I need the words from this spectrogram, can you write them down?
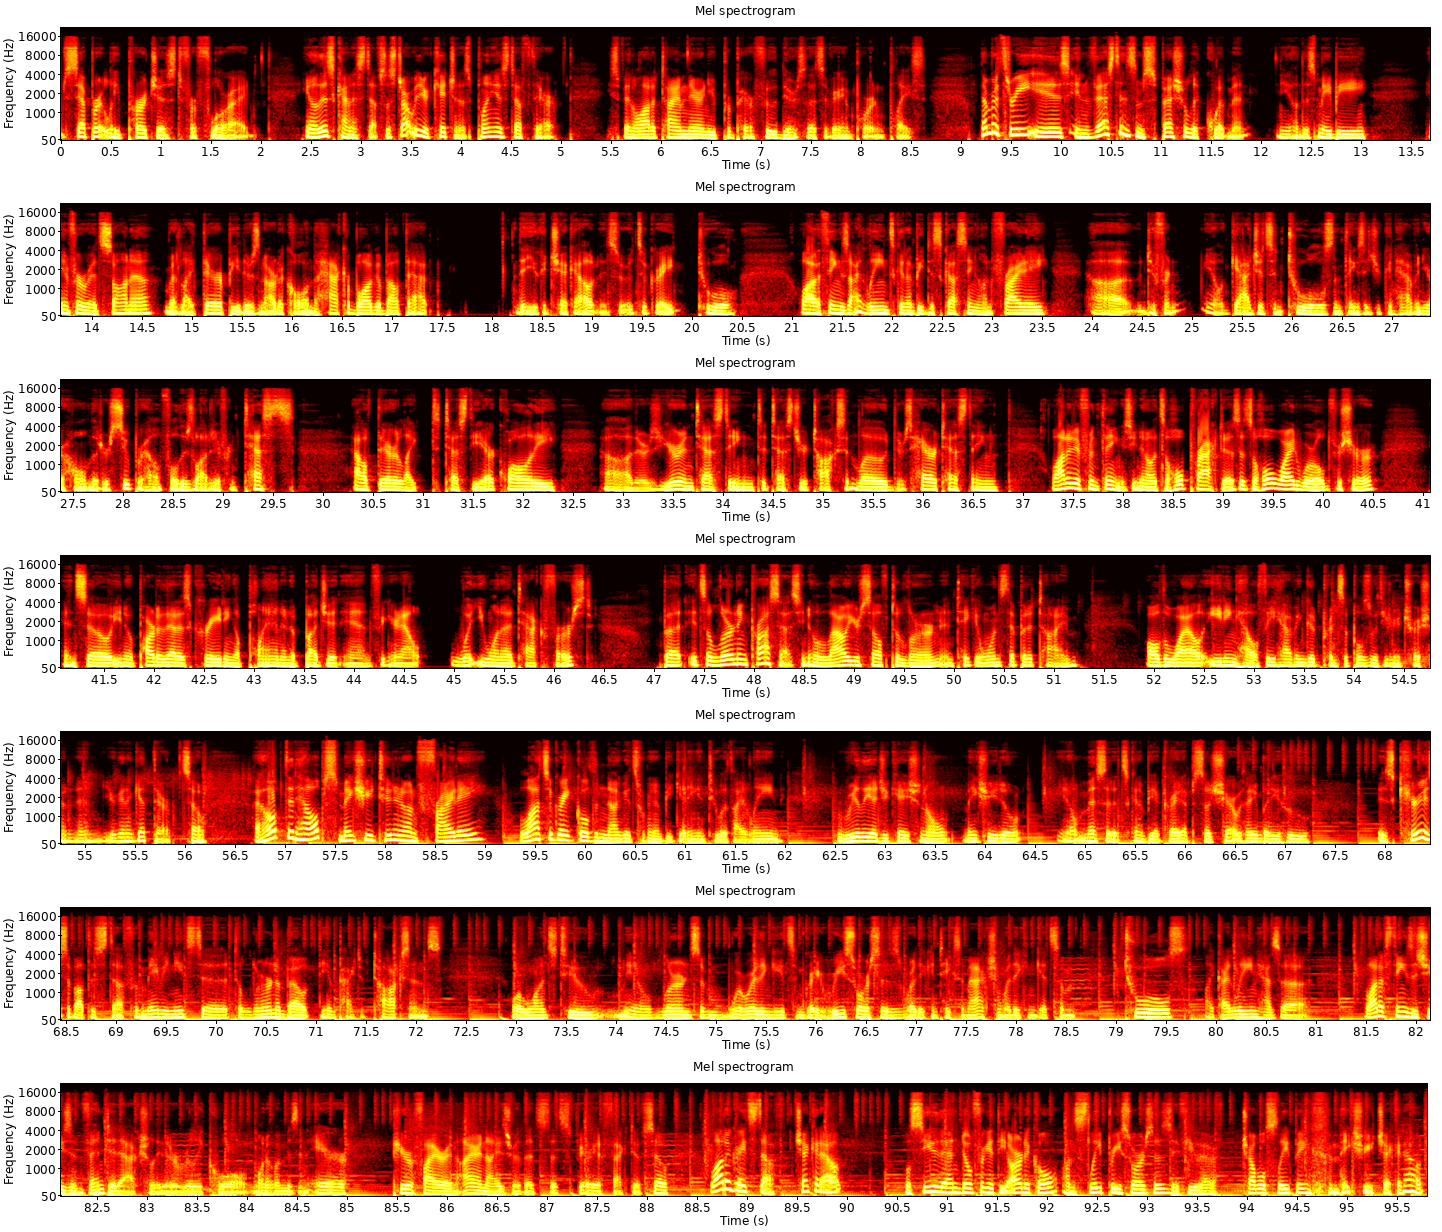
separately purchased for fluoride. You know, this kind of stuff. So start with your kitchen. There's plenty of stuff there. You spend a lot of time there and you prepare food there, so that's a very important place. Number three is invest in some special equipment. You know, this may be infrared sauna, red light therapy. There's an article on the Hacker blog about that that you could check out. It's, it's a great tool. A lot of things Eileen's going to be discussing on Friday, uh, different you know gadgets and tools and things that you can have in your home that are super helpful. There's a lot of different tests out there, like to test the air quality. Uh, there's urine testing to test your toxin load. There's hair testing. A lot of different things. You know, it's a whole practice. It's a whole wide world for sure. And so, you know, part of that is creating a plan and a budget and figuring out what you want to attack first. But it's a learning process. You know, allow yourself to learn and take it one step at a time, all the while eating healthy, having good principles with your nutrition, and you're going to get there. So I hope that helps. Make sure you tune in on Friday. Lots of great golden nuggets we're going to be getting into with Eileen. Really educational. Make sure you don't you don't miss it. It's going to be a great episode. Share it with anybody who is curious about this stuff, who maybe needs to, to learn about the impact of toxins or wants to, you know, learn some where, where they can get some great resources, where they can take some action, where they can get some tools. Like Eileen has a, a lot of things that she's invented actually that are really cool. One of them is an air purifier and ionizer that's that's very effective. So a lot of great stuff. Check it out. We'll see you then. Don't forget the article on sleep resources. If you have trouble sleeping, make sure you check it out.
